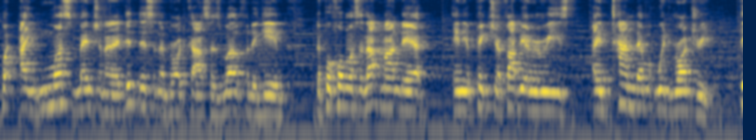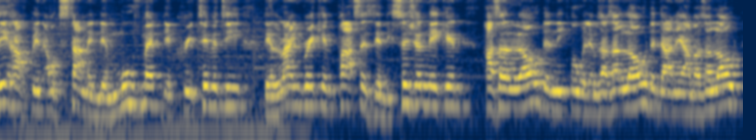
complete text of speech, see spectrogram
but I must mention, and I did this in the broadcast as well for the game, the performance of that man there in your picture, Fabian Ruiz, in tandem with Rodri they have been outstanding. Their movement, their creativity, their line breaking passes, their decision making has allowed the Nico Williams, has allowed the Dani Alves, has allowed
